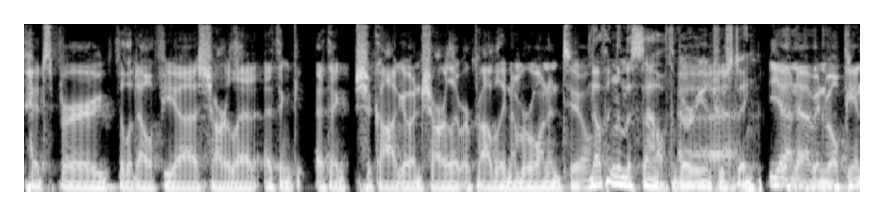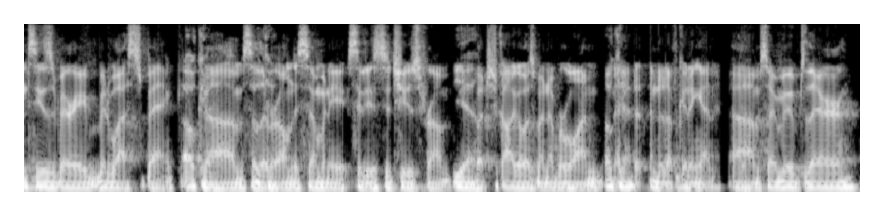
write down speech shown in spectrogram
Pittsburgh, Philadelphia, Charlotte. I think I think Chicago and Charlotte were probably number one and two. Nothing in the South. Very interesting. Yeah, no, I mean, well, PNC is a very Midwest bank. Okay. Um, so there were only so many cities to choose from. Yeah. But Chicago was my number one. Okay. And ended up getting in. Um, so I moved there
